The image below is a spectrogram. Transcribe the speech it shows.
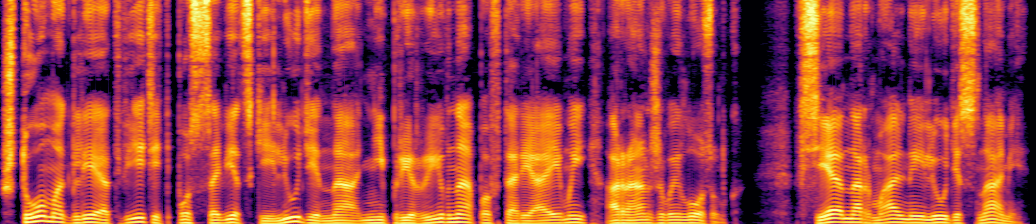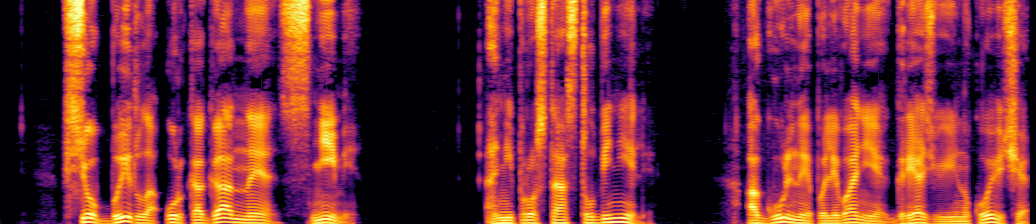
Что могли ответить постсоветские люди на непрерывно повторяемый оранжевый лозунг «Все нормальные люди с нами», «Все быдло уркаганное с ними»? Они просто остолбенели. Огульное поливание грязью Януковича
